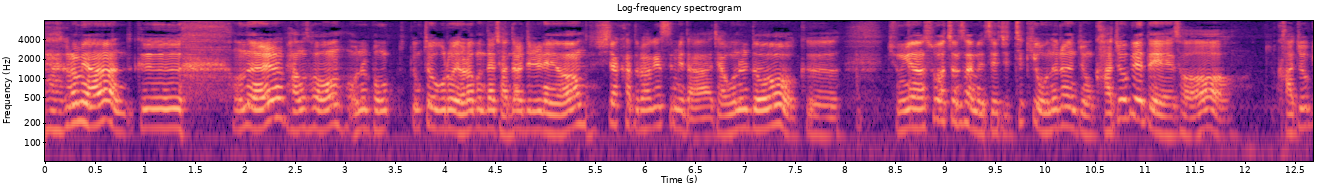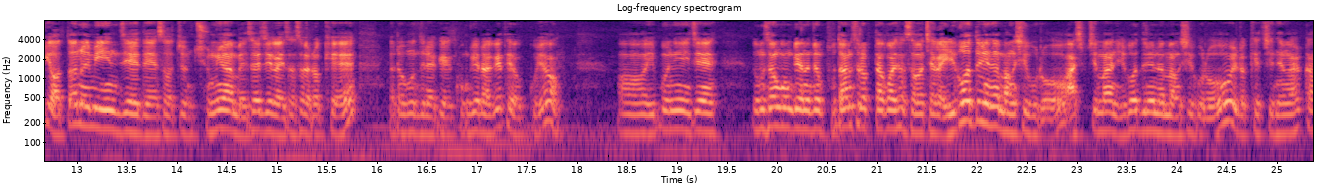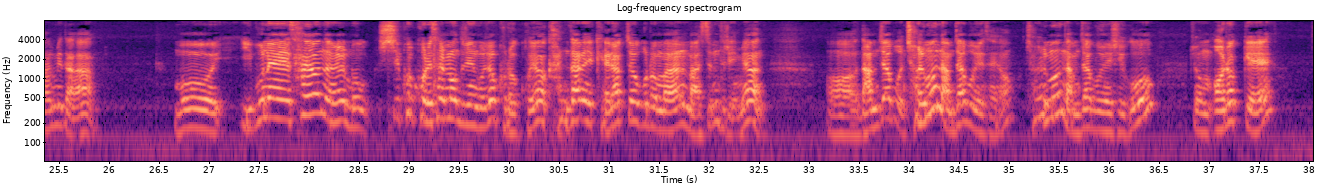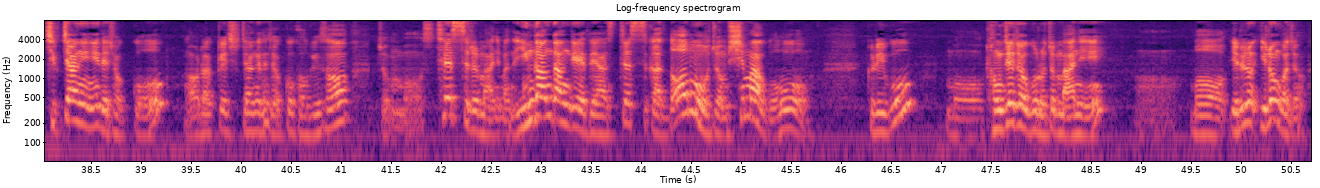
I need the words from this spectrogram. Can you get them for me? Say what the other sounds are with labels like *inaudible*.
자, 그러면 그 오늘 방송 오늘 본격적으로 여러분들 전달드릴 내용 시작하도록 하겠습니다. 자, 오늘도 그 중요한 수호천사 메시지, 특히 오늘은 좀 가족에 대해서 가족이 어떤 의미인지에 대해서 좀 중요한 메시지가 있어서 이렇게 여러분들에게 공개를 하게 되었고요. 어, 이분이 이제 음성 공개는 좀 부담스럽다고 하셔서 제가 읽어드리는 방식으로 아쉽지만 읽어드리는 방식으로 이렇게 진행을 할까 합니다. 뭐 이분의 사연을 뭐 시콜콜이 설명드리는 건 좀 그렇고요. 간단히 개략적으로만 말씀드리면 어, 남자분 젊은 남자분이세요. 젊은 남자분이시고 좀 어렵게 직장인이 되셨고 어렵게 직장인이 되셨고 거기서 좀 뭐 스트레스를 많이 받는 인간관계에 대한 스트레스가 너무 좀 심하고 그리고 뭐 경제적으로 좀 많이 어, 뭐 이런 이런 거죠.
